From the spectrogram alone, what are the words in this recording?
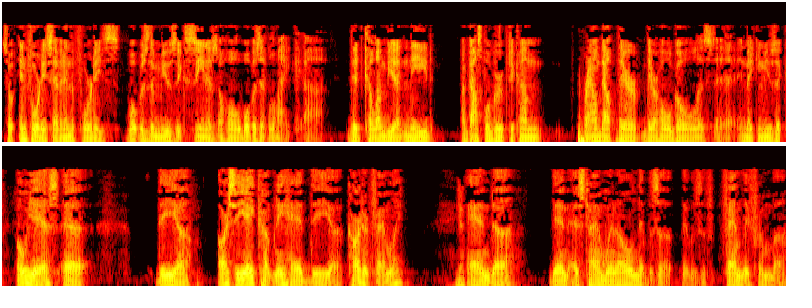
So in 47, in the 40s, what was the music scene as a whole? What was it like? Uh, did Columbia need a gospel group to come round out their, their whole goal as, uh, in making music? Oh yes, uh, the uh, RCA company had the uh, Carter family, Yeah. and uh, then as time went on, there was a there was a family from uh,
